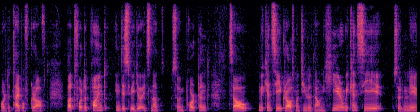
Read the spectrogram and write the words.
or the type of graft. But for the point in this video, it's not so important. So we can see graft material down here. We can see certainly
